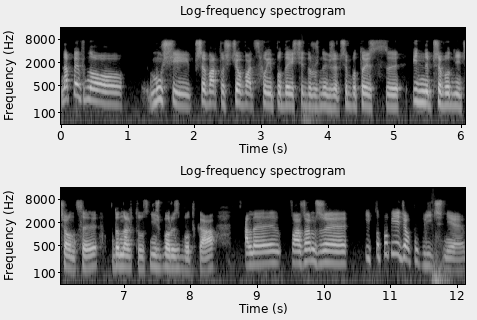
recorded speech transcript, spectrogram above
Na pewno musi przewartościować swoje podejście do różnych rzeczy, bo to jest y, inny przewodniczący Donald Tusk niż Borys Budka, ale uważam, że i to powiedział publicznie,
